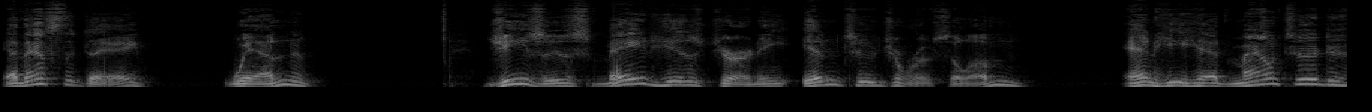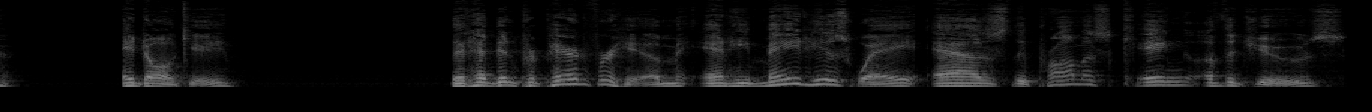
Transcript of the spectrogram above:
And that's the day when Jesus made his journey into Jerusalem and he had mounted a donkey that had been prepared for him, and he made his way as the promised king of the Jews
